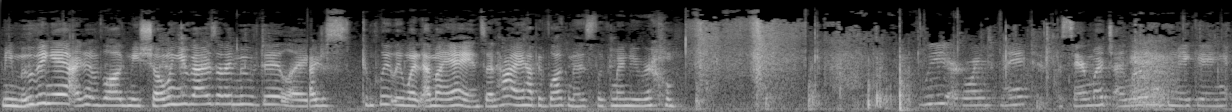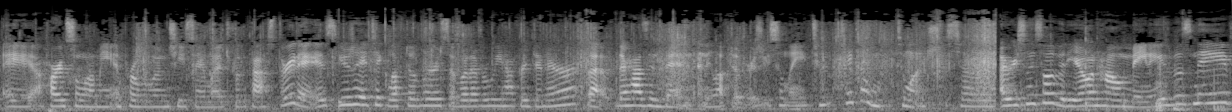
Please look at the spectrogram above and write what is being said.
me moving it. I didn't vlog me showing you guys that I moved it. Like, I just completely went MIA and said, hi, happy Vlogmas. Look at my new room. we are going to make a sandwich. I literally have been making a hard salami and provolone cheese sandwich for the past three days. Usually I take leftovers of whatever we have for dinner, but there hasn't been any leftovers recently to take home to lunch. So I recently saw a video on how mayonnaise was made,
